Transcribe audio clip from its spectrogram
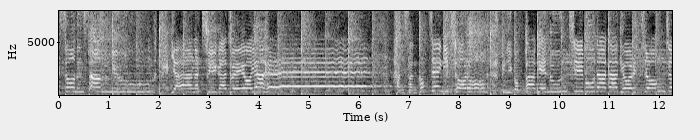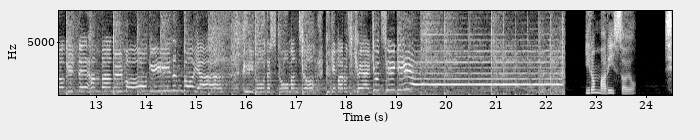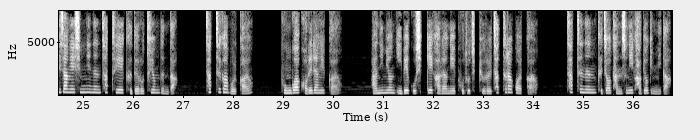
이런 말이 있어요. 시장의 심리는 차트에 그대로 투영된다. 차트가 뭘까요? 봉과 거래량일까요? 아니면 250개 가량의 보조지표를 차트라고 할까요? 차트는 그저 단순히 가격입니다.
